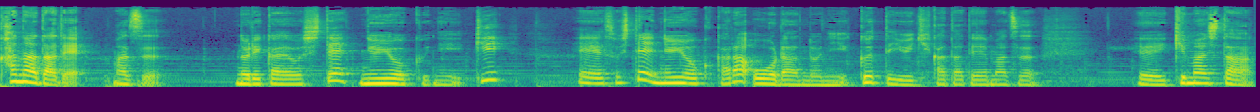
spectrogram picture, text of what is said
カナダでまず乗り換えをしてニューヨークに行き、えー、そしてニューヨークからオーランドに行くっていう行き方でまず、えー、行きました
